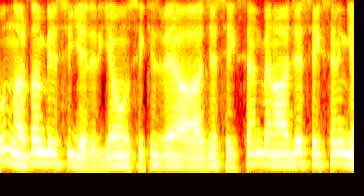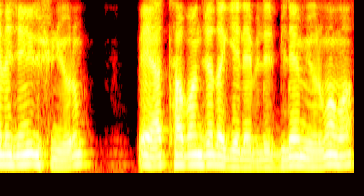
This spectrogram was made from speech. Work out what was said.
bunlardan birisi gelir. G18 veya AC80. Ben AC80'in geleceğini düşünüyorum. Veya tabanca da gelebilir bilemiyorum ama.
